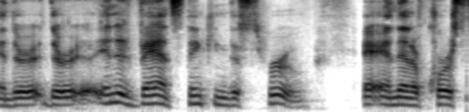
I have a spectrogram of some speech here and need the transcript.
And they're they're in advance thinking this through and then, of course,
